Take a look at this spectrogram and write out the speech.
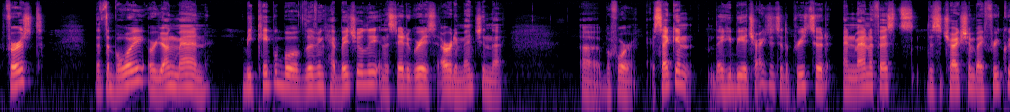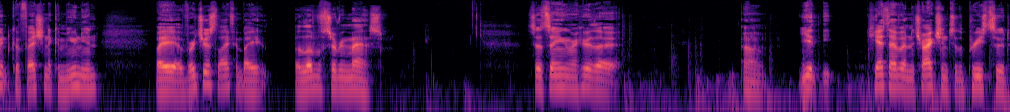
first that the boy or young man be capable of living habitually in the state of grace. I already mentioned that uh, before. Second, that he be attracted to the priesthood and manifests this attraction by frequent confession and communion, by a virtuous life, and by a love of serving Mass. So it's saying right here that um, he, he has to have an attraction to the priesthood,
